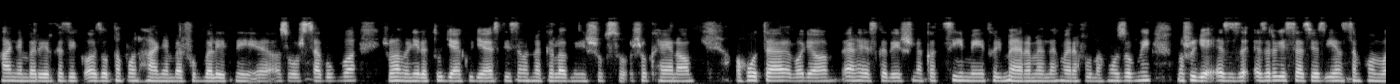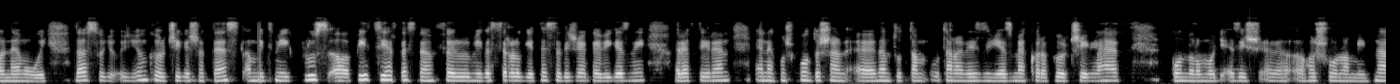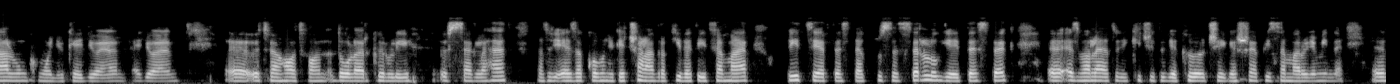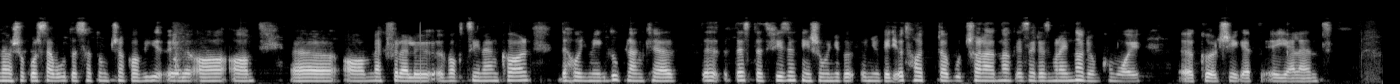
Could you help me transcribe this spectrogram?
hány ember érkezik, az ott napon hány ember fog belépni az országokba, és valamennyire tudják ugye ezt, hiszen ott meg kell adni sok, sok helyen a, a hotel vagy a elhelyezkedésnek a címét, hogy merre mennek, merre fognak mozogni. Most ugye ez, ez a regisztráció az ilyen szempontból nem új. De az, hogy, hogy önköltséges a teszt, amit még plusz a PCR teszten felül még a szerológiai tesztet is el kell végezni a reptéren, ennek most pontosan nem tudtam utána nézni, hogy ez mekkora költség lehet. Gondolom, hogy ez is hasonló, mint nálunk, mondjuk egy olyan, egy olyan 50-60 dollár körüli összeg lehet. Tehát, hogy ez akkor mondjuk egy családra kivetítve már PCR-tesztek plusz a szerológiai tesztek, ez már lehet, hogy egy kicsit ugye költségesebb, hiszen már ugye minden, nagyon sok országba utazhatunk csak a, a, a, a megfelelő vakcinánkkal, de hogy még duplán kell tesztet fizetni, és mondjuk, mondjuk egy 5-6 tagú családnak, ezért ez már egy nagyon komoly költséget jelent.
